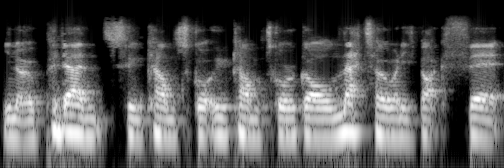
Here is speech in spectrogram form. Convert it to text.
you know, Podence who can score, who can score a goal, Neto when he's back fit.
